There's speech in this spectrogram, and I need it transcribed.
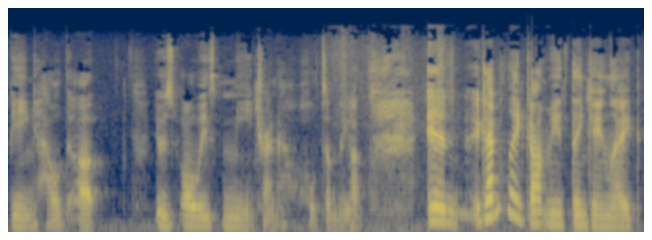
being held up. It was always me trying to hold something up. And it kind of like got me thinking like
